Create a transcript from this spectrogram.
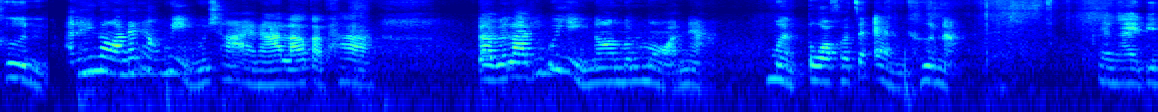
ขึ้น อันนี้นอนได้ทั้งผู้หญิงผู้ชายนะ แล้วแต่ท่าแต่เวลาที่ผู้หญิงนอนบนหมอนเนี่ย เหมือนตัวเขาจะแอนขึ้นอะยังไงดี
